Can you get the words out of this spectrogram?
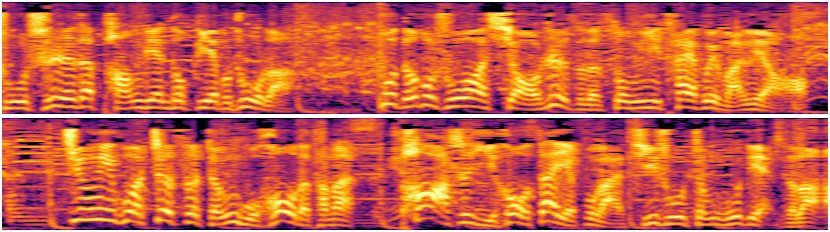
主持人在旁边都憋不住了，不得不说小日子的综艺太会玩了。经历过这次整蛊后的他们，怕是以后再也不敢提出整蛊点子了。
